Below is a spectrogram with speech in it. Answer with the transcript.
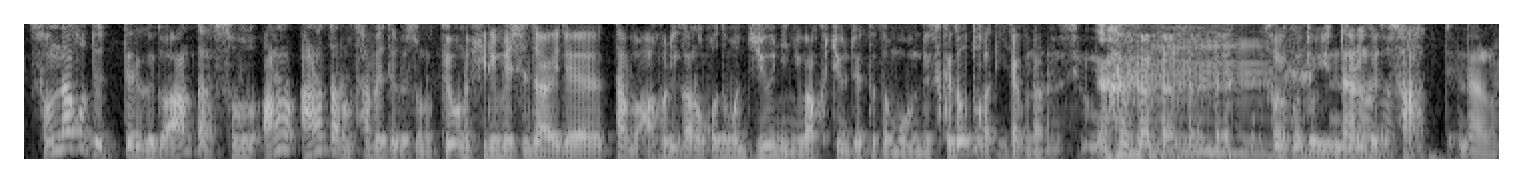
そんなこと言ってるけどあんたそうあのあなたの食べてるその今日の昼飯代で多分アフリカの子供10人にワクチン打ってたと思うんですけどとかって言いたくなるんですよ。そういうこと言ってるけどさって。なるほ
